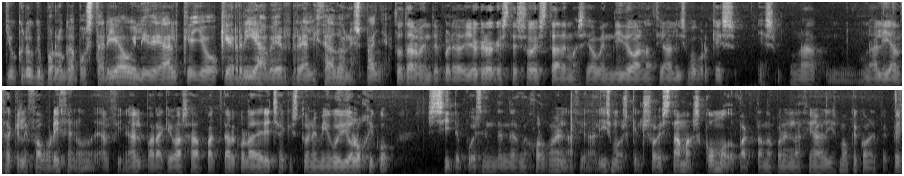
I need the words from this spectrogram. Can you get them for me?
yo creo que por lo que apostaría o el ideal que yo querría haber realizado en España. Totalmente, pero yo creo que este PSOE está demasiado vendido al nacionalismo porque es, es una, una alianza que le favorece, ¿no? Al final, ¿para qué vas a pactar con la derecha, que es tu enemigo ideológico, si te puedes entender mejor con el nacionalismo. Es que el PSOE está más cómodo pactando con el nacionalismo que con el PP.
